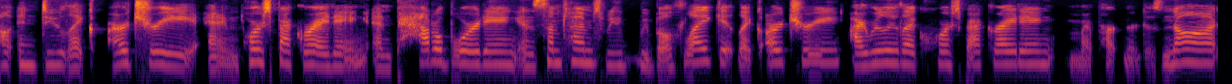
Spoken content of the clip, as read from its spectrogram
out and do like archery and horseback riding and paddleboarding. And sometimes we, we both like it, like archery. I really like horseback riding. My partner does not,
